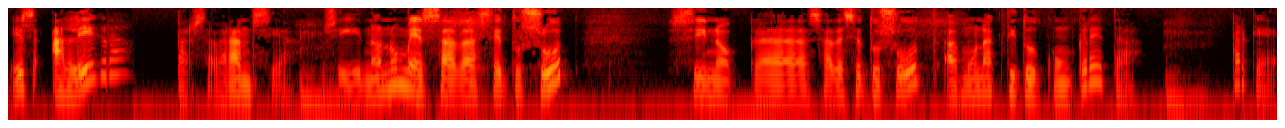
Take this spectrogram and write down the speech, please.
és alegre perseverància. Mm -hmm. O sigui, no només s'ha de ser tossut, sinó que s'ha de ser tossut amb una actitud concreta. Mm -hmm. Per què?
